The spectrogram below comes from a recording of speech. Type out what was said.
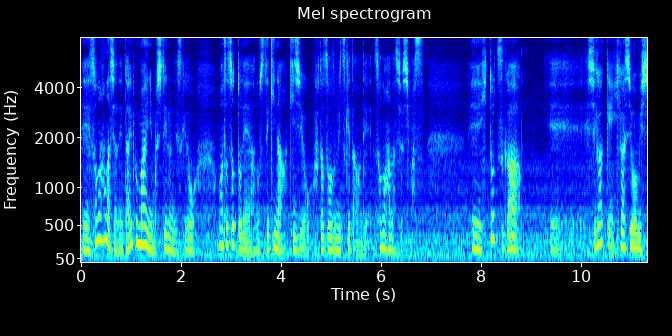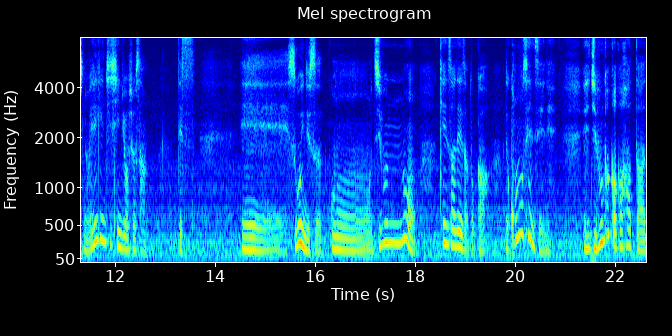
えー、その話はねだいぶ前にもしてるんですけどまたちょっとねあの素敵な記事を2つほど見つけたのでその話をします。えー、一つが、えー、滋賀県東近江市の永源寺診療所さんです。えー、すごいんです。この自分の検査データとかでこの先生ね、えー、自分が関わった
